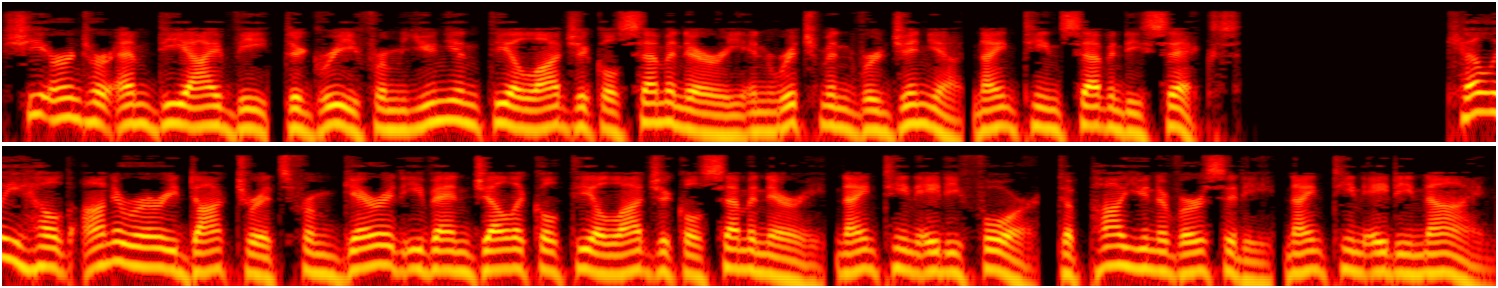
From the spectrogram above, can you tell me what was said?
She earned her MDiv. degree from Union Theological Seminary in Richmond, Virginia 1976. Kelly held honorary doctorates from Garrett Evangelical Theological Seminary 1984, DePauw University 1989,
